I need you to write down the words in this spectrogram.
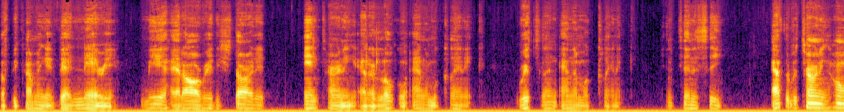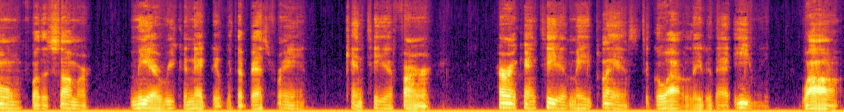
of becoming a veterinarian. Mia had already started interning at a local animal clinic, Richland Animal Clinic in Tennessee. After returning home for the summer, Mia reconnected with her best friend, Cantia Fern. Her and Cantia made plans to go out later that evening. While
